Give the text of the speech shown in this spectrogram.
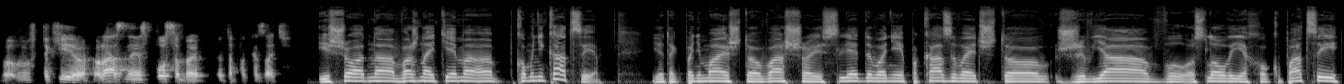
в, в такие разные способы это показать. Еще одна важная тема — коммуникации. Я так понимаю, что ваше исследование показывает, что живя в условиях оккупации,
